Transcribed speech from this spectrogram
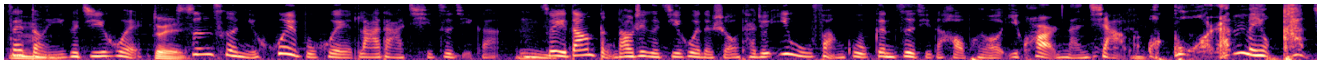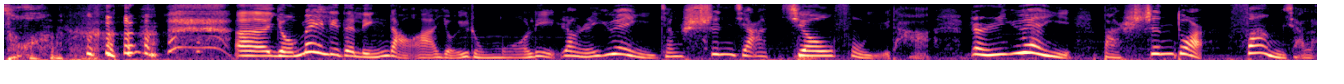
在等一个机会，对孙策你会不会拉大旗自己干？嗯所以当等到这个机会的时候，他就义无反顾跟自己的好朋友一块儿南下了。我果然没有看错。呃，有魅力的领导啊，有一种魔力，让人愿意将身家交付于他，让人愿意把身段放下来。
